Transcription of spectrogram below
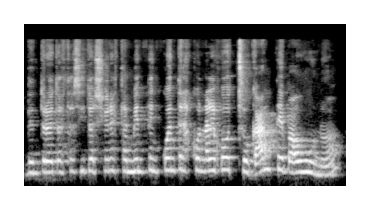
dentro de todas estas situaciones también te encuentras con algo chocante para uno,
